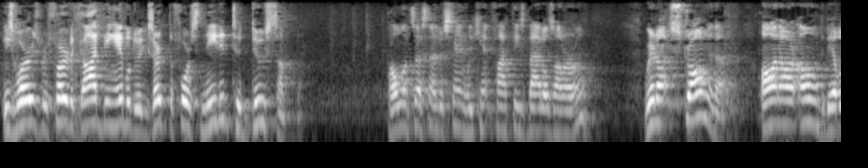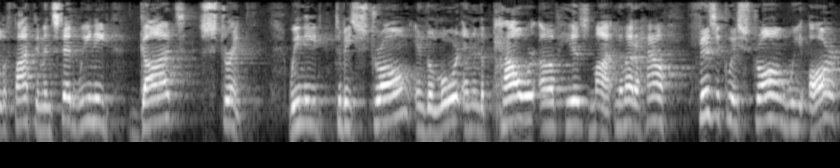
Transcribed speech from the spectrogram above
These words refer to God being able to exert the force needed to do something. Paul wants us to understand we can't fight these battles on our own. We're not strong enough on our own to be able to fight them. Instead, we need God's strength. We need to be strong in the Lord and in the power of His might. No matter how physically strong we are,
